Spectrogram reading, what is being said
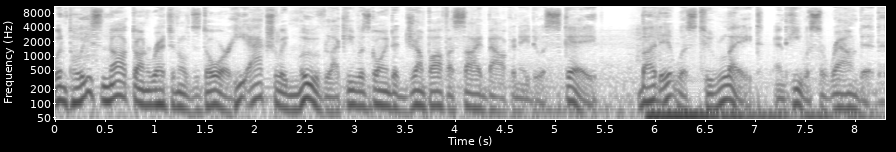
When police knocked on Reginald's door, he actually moved like he was going to jump off a side balcony to escape, but it was too late and he was surrounded.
